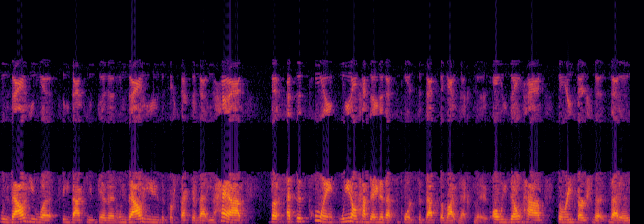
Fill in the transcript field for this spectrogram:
we value what feedback you've given, we value the perspective that you have, but at this point, we don't have data that supports that that's the right next move, or we don't have the research that, that is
